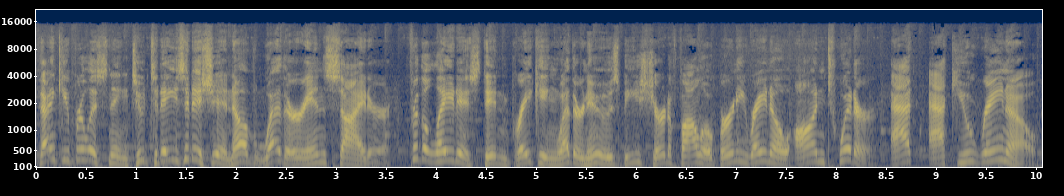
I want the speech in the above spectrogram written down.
Thank you for listening to today's edition of Weather Insider. For the latest in breaking weather news, be sure to follow Bernie Rayno on Twitter at AccuRayno.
